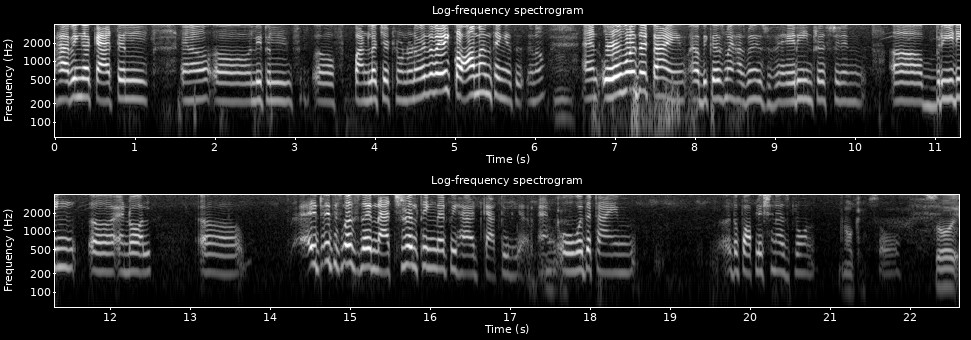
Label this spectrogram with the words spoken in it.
having a cattle, you know, uh, little uh, pandla chetlu is a very common thing, you know. Mm. And over the time, uh, because my husband is very interested in uh, breeding uh, and all, uh, it, it, was a natural thing that we had cattle here. And okay. over the time, uh, the population has grown. Okay. So, so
